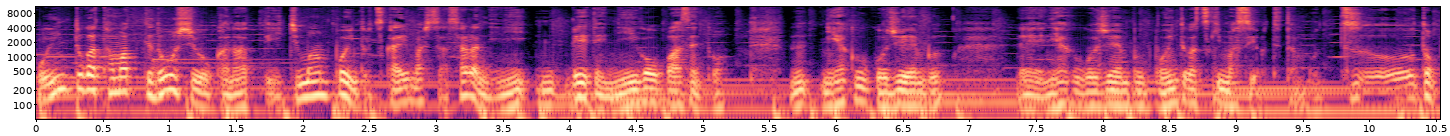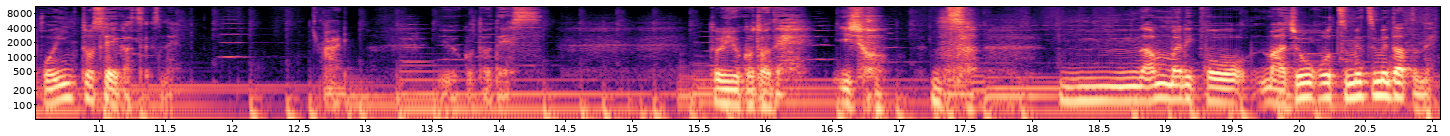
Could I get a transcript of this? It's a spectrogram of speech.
ポイントが溜まってどうしようかなって1万ポイント使いました。さらに0.25%、250円分、えー、250円分ポイントがつきますよって言ったらもうずっとポイント生活ですね。はい。いうことです。ということで、以上。んあんまりこう、まあ情報詰め詰めだとね、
